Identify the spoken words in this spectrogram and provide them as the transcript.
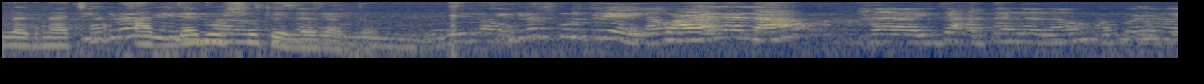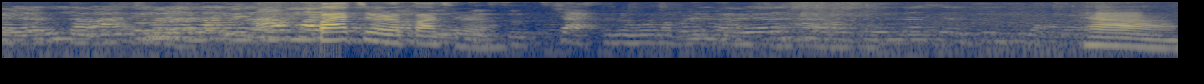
लग्नाच्या आदल्या दिवशी केलं जातं. पायाला लाव हा इथं हाताला लाव पाच वेळा पाच वेळा हां.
